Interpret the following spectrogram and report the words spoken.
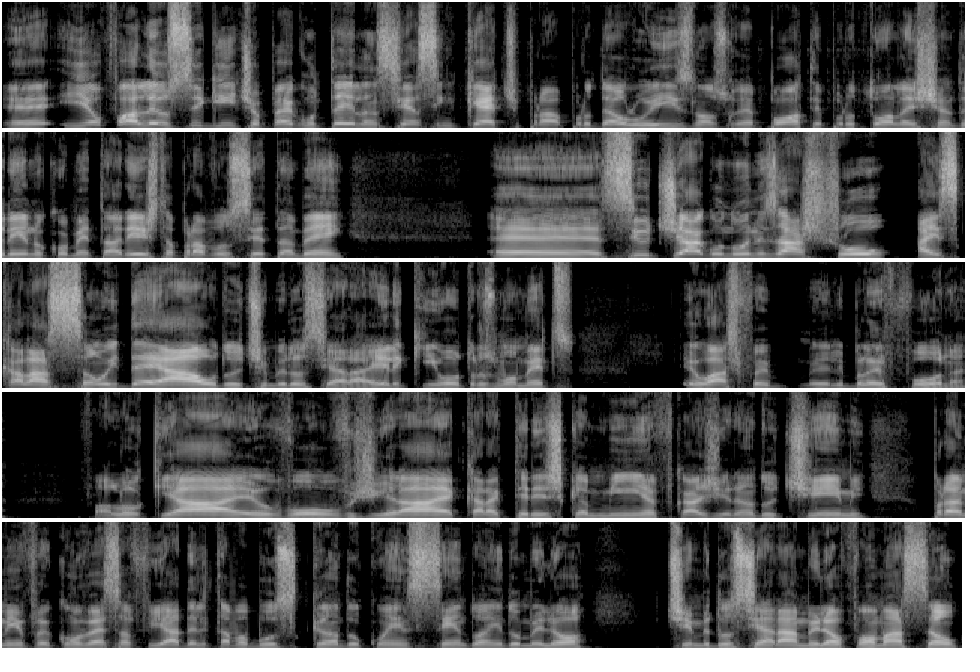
É, e eu falei o seguinte, eu perguntei, lancei essa enquete para o Del Luiz, nosso repórter, para o Tom Alexandrino, comentarista, para você também. É, se o Thiago Nunes achou a escalação ideal do time do Ceará. Ele que em outros momentos eu acho que foi, ele blefou, né? Falou que, ah, eu vou girar, é característica minha, ficar girando o time. Para mim foi conversa fiada, ele estava buscando, conhecendo ainda o melhor time do Ceará, a melhor formação,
